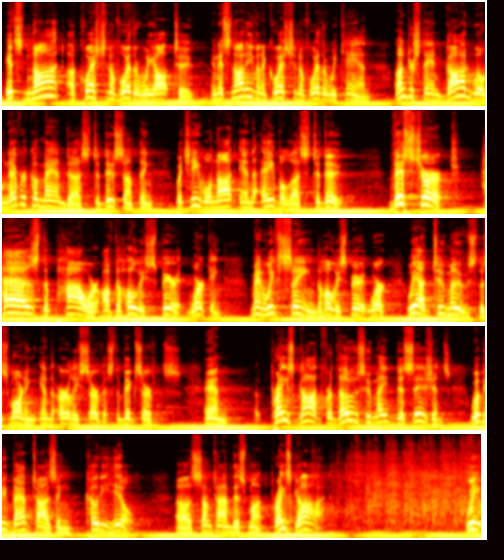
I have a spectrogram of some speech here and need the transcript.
It's not a question of whether we ought to, and it's not even a question of whether we can. Understand, God will never command us to do something which He will not enable us to do. This church has the power of the Holy Spirit working. Man, we've seen the Holy Spirit work. We had two moves this morning in the early service, the big service. And praise God for those who made decisions. We'll be baptizing Cody Hill uh, sometime this month. Praise God. We,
